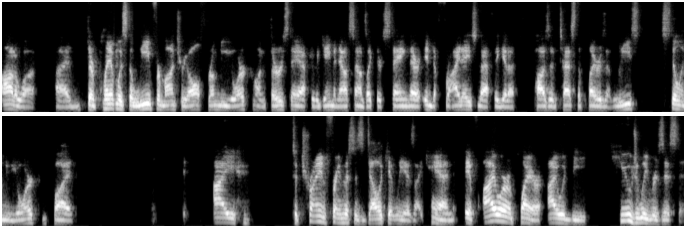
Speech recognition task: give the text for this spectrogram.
Ottawa. Uh, their plan was to leave for Montreal from New York on Thursday after the game, and now sounds like they're staying there into Friday so that if they get a positive test, the players at least still in New York. But I, to try and frame this as delicately as I can, if I were a player, I would be hugely resistant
